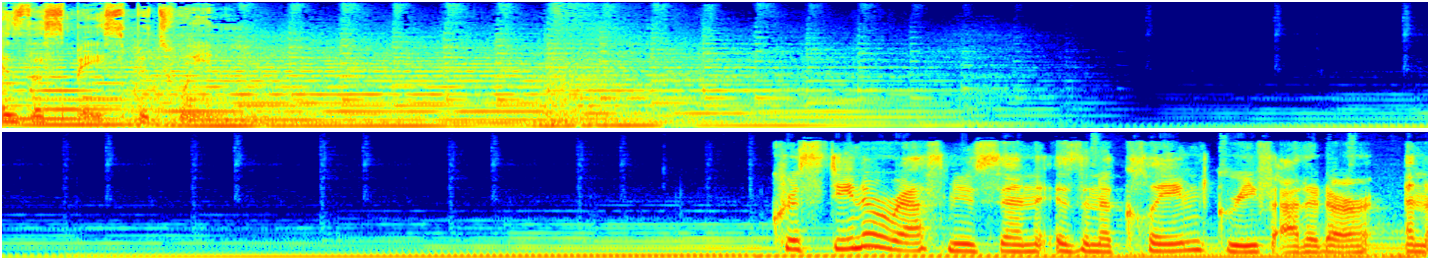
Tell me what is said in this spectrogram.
is the space between. Christina Rasmussen is an acclaimed grief editor and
